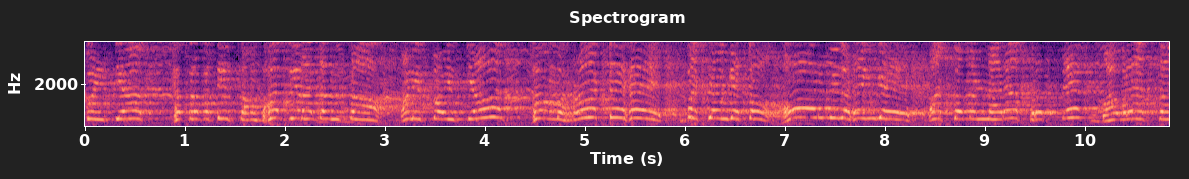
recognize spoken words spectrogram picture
तो इतिहास छत्रपती संभाजी राजांचा आणि तो इतिहास हम मराठे हे बचेंगे तो और भी लढेंगे असं म्हणणाऱ्या प्रत्येक मावळ्याचा.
